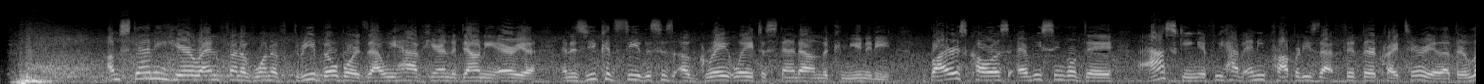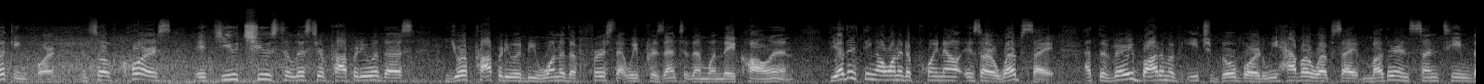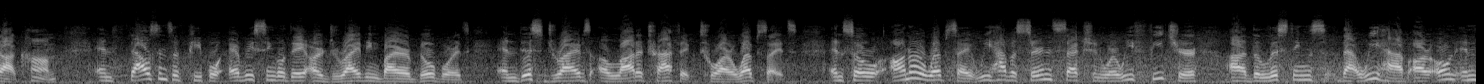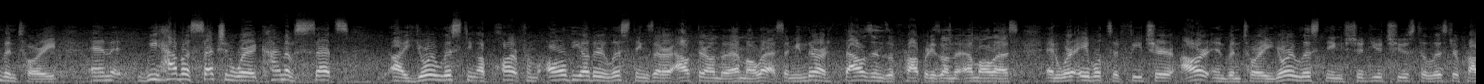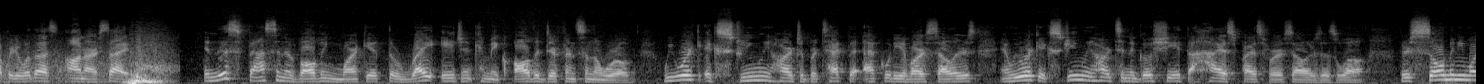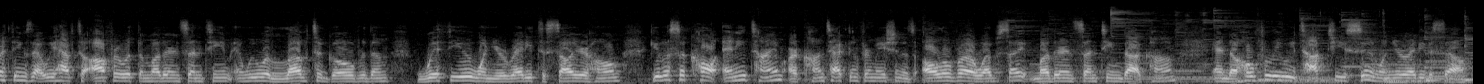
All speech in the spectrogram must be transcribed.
I'm standing here right in front of one of three billboards that we have here in the Downey area and as you can see this is a great way to stand out in the community. Buyers call us every single day asking if we have any properties that fit their criteria that they're looking for. And so of course if you choose to list your property with us your property would be one of the first that we present to them when they call in. The other thing I wanted to point out is our website. At the very bottom of each billboard, we have our website, motherandsonteam.com, and thousands of people every single day are driving by our billboards, and this drives a lot of traffic to our websites. And so on our website, we have a certain section where we feature uh, the listings that we have, our own inventory, and we have a section where it kind of sets uh, your listing apart from all the other listings that are out there on the MLS. I mean, there are thousands of properties on the MLS, and we're able to feature our inventory, your listing, should you choose to list your property with us on our site. In this fast and evolving market, the right agent can make all the difference in the world. We work extremely hard to protect the equity of our sellers, and we work extremely hard to negotiate the highest price for our sellers as well. There's so many more things that we have to offer with the Mother and Son team, and we would love to go over them with you when you're ready to sell your home. Give us a call anytime. Our contact information is all over our website, motherandSonteam.com, and uh, hopefully we talk to you soon when you're ready to sell.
